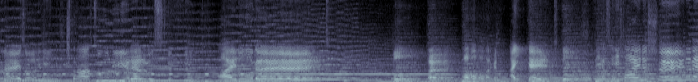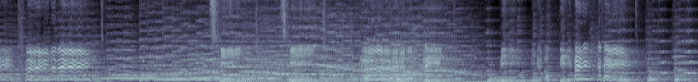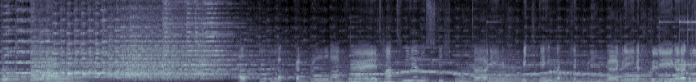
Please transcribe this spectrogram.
gräsern hing, sprach zu mir der Lust gefing, Ei, du Geld, O, Morgen, ein Geld, du wirst nicht eine schöne Welt, schöne Welt. Zieht, zieht, welt hat mir lustig guter Ding, mit den Glöckchen klinge, klinge, klinge, kling.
